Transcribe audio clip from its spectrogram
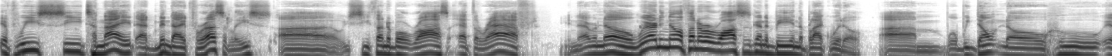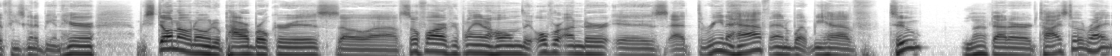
if we see tonight at midnight for us at least, uh, we see Thunderbolt Ross at the raft. You never know. We already know Thunderbolt Ross is going to be in the Black Widow. Um, well, we don't know who if he's going to be in here. We still don't know who the power broker is. So uh, so far, if you're playing at home, the over under is at three and a half, and what we have two Left. that are ties to it, right?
